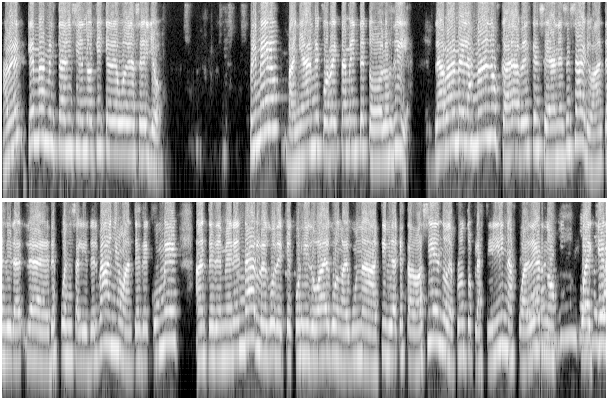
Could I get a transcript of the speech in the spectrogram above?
A ver, ¿qué más me está diciendo aquí que debo de hacer yo? Primero, bañarme correctamente todos los días. Lavarme las manos cada vez que sea necesario, antes de ir después de salir del baño, antes de comer, antes de merendar, luego de que he cogido algo en alguna actividad que he estado haciendo, de pronto plastilinas, cuadernos, cualquier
